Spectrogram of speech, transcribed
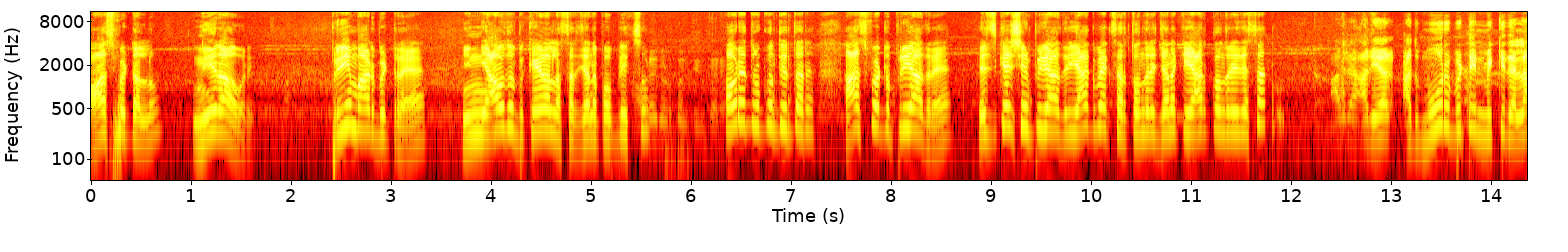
ಹಾಸ್ಪಿಟಲ್ಲು ನೀರಾವರಿ. ಫ್ರೀ ಮಾಡಿಬಿಟ್ರೆ ಇನ್ಯಾವುದು ಕೇಳಲ್ಲ ಸರ್ ಜನ ಪಬ್ಲಿಕ್ಸು ಅವರೇ ದುಡ್ಕೊಂಡು ತಿಂತಾರೆ. ಹಾಸ್ಪಿಟ್ಲ್ ಫ್ರೀ ಆದರೆ ಎಜುಕೇಷನ್ ಫ್ರೀ ಆದರೆ ಯಾಕೆ ಬೇಕು ಸರ್ ತೊಂದರೆ ಜನಕ್ಕೆ ಯಾರು ತೊಂದರೆ ಇದೆ ಸರ್ ಆದರೆ ಅದು ಅದು ಮೂರು ಬಿಟ್ಟು ಇನ್ನು ಮಿಕ್ಕಿದೆಲ್ಲ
